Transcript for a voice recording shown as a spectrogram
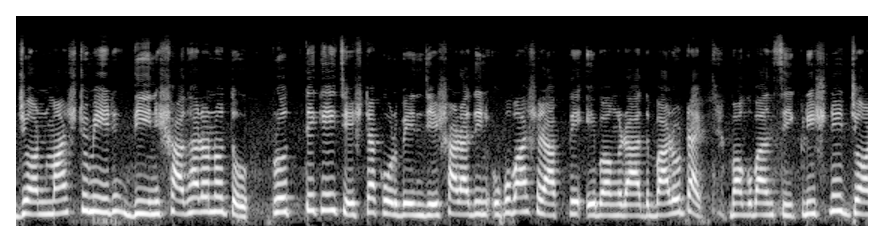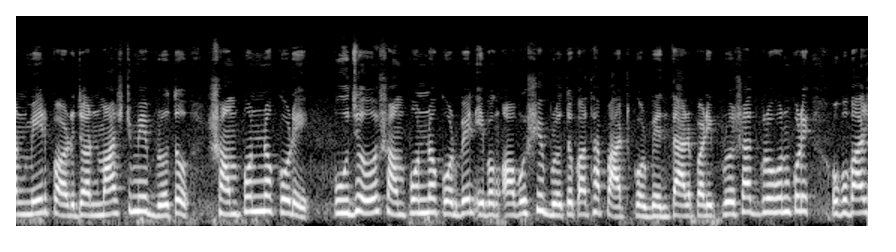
জন্মাষ্টমীর দিন সাধারণত প্রত্যেকেই চেষ্টা করবেন যে সারাদিন উপবাস রাখতে এবং রাত বারোটায় ভগবান শ্রীকৃষ্ণের জন্মের পর জন্মাষ্টমী ব্রত সম্পন্ন করে পুজো সম্পন্ন করবেন এবং অবশ্যই ব্রতকথা পাঠ করবেন। তারপরে প্রসাদ গ্রহণ করে উপবাস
